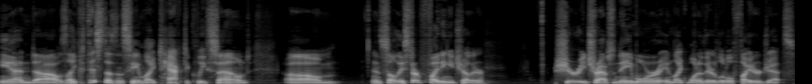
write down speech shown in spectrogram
And uh, I was like, this doesn't seem like tactically sound. Um, and so they start fighting each other. Shuri traps Namor in like one of their little fighter jets,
